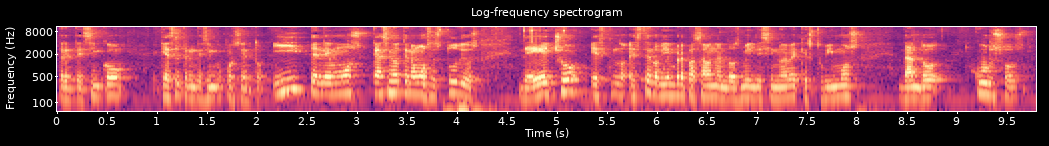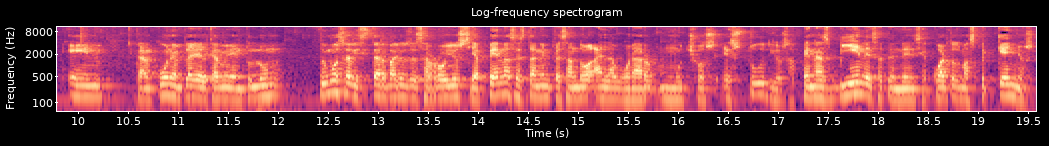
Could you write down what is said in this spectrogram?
35, que es el 35%. Y tenemos, casi no tenemos estudios. De hecho, este, este noviembre pasado, en el 2019, que estuvimos dando cursos en Cancún, en Playa del Carmen, en Tulum, fuimos a visitar varios desarrollos y apenas están empezando a elaborar muchos estudios. Apenas viene esa tendencia, cuartos más pequeños,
